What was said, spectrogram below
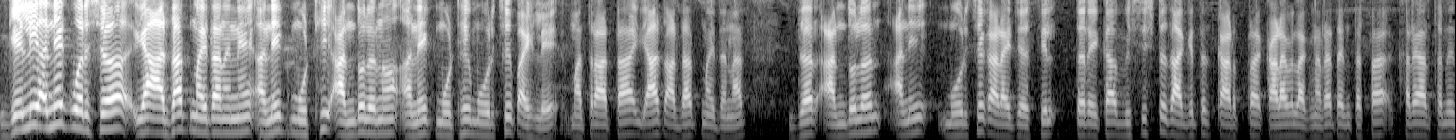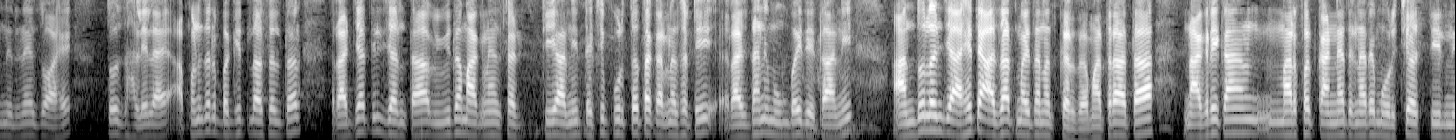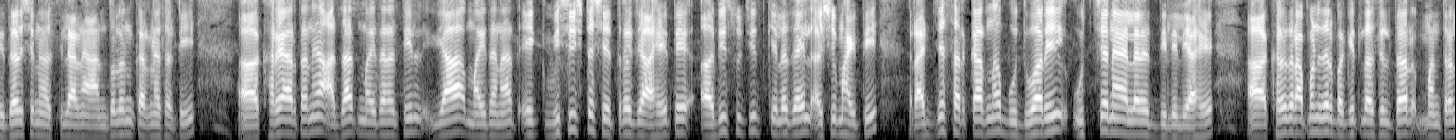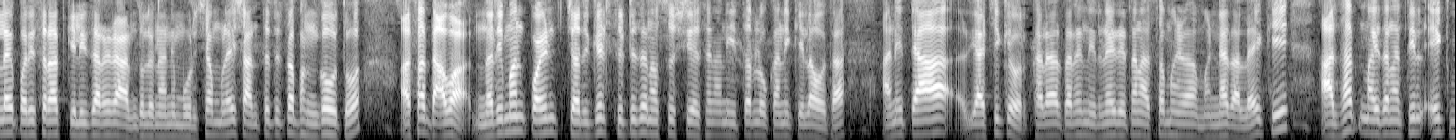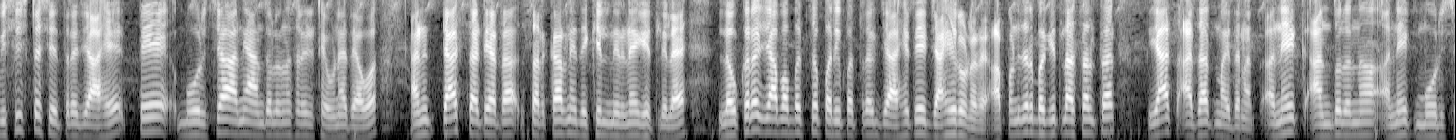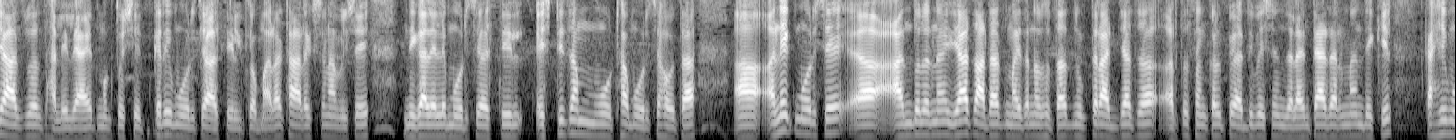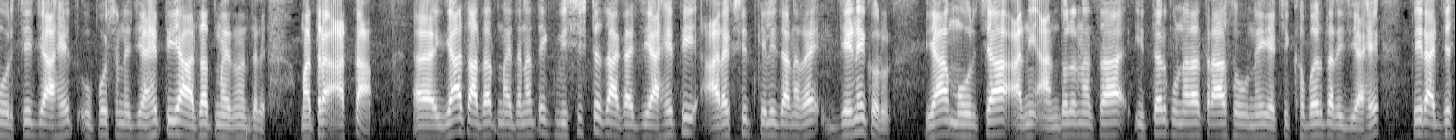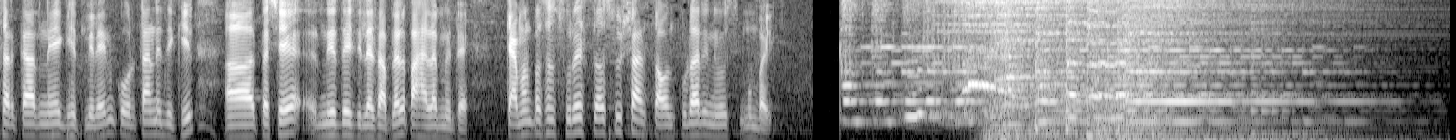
गेली अनेक वर्ष या आझाद मैदानाने अनेक मोठी आंदोलनं अनेक मोठे मोर्चे पाहिले. मात्र आता याच आझाद मैदानात जर आंदोलन आणि मोर्चे काढायचे असतील तर एका विशिष्ट जागेतच काढता काढावे लागणार आहेत. आणि तसा खऱ्या अर्थाने निर्णय जो आहे तो झालेला आहे. आपण जर बघितलं असेल तर राज्यातील जनता विविध मागण्यांसाठी आणि त्याची पूर्तता करण्यासाठी राजधानी मुंबईत येतं. आणि आंदोलन जे आहे ते आझाद मैदानात करतं. मात्र आता नागरिकांमार्फत काढण्यात येणारे मोर्चे असतील निदर्शनं असतील आणि आंदोलन करण्यासाठी खऱ्या अर्थाने आझाद मैदानातील या मैदानात एक विशिष्ट क्षेत्र जे आहे ते अधिसूचित केलं जाईल अशी माहिती राज्य सरकारनं बुधवारी उच्च न्यायालयात दिलेली आहे. खरं तर आपण जर बघितलं असेल तर मंत्रालय परिसरात केली जाणाऱ्या आंदोलन आणि मोर्चामुळे शांततेचा भंग होतो. असा दावा Nariman point Churchgate citizen association आणि इतर लोकांनी केला होता. आणि त्या याचिकेवर खऱ्या अर्थाने निर्णय देताना असं म्हण म्हणण्यात आलं आहे की आझाद मैदानातील एक विशिष्ट क्षेत्र जे आहे ते मोर्चा आणि आंदोलनासाठी ठेवण्यात यावं आणि त्याचसाठी आता सरकारने देखील निर्णय घेतलेला आहे. लवकरच याबाबतचं परिपत्रक जे आहे ते जाहीर होणार आहे. आपण जर बघितलं असाल तर याच आझाद मैदानात अनेक आंदोलनं अनेक मोर्चे आजवर झालेले आहेत. मग तो शेतकरी मोर्चा असेल किंवा मराठा आरक्षणाविषयी निघालेले मोर्चे असतील एस टीचा मोठा मोर्चा होता. अनेक मोर्चे आंदोलनं ह्याच आधार मैदानात होतात. नुकतं राज्याचं अर्थसंकल्पीय अधिवेशन झालं आणि त्या दरम्यान देखील काही मोर्चे जे आहेत उपोषणं जी आहेत ती या आझाद मैदानात झाले. मात्र आता याच आझाद मैदानात एक विशिष्ट जागा जी आहे ती आरक्षित केली जाणार आहे. जेणेकरून या मोर्चा आणि आंदोलनाचा इतर कुणाला त्रास होऊ नये याची खबरदारी जी आहे ती राज्य सरकारने घेतलेली आहे आणि कोर्टाने देखील तसे निर्देश दिल्याचं आपल्याला पाहायला मिळते कॅमेरापर्सन सुरेश सुशांत सावंत पुढारी न्यूज मुंबई.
